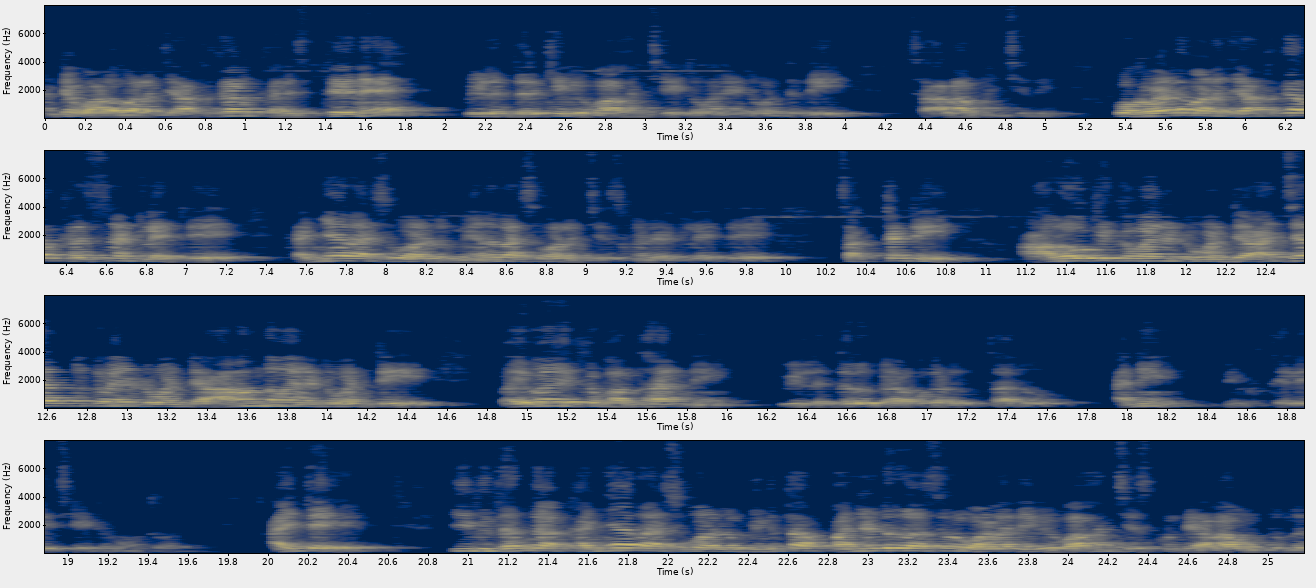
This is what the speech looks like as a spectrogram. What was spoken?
అంటే వాళ్ళ వాళ్ళ జాతకాలు కలిస్తేనే వీళ్ళిద్దరికీ వివాహం చేయటం అనేటువంటిది చాలా మంచిది. ఒకవేళ వాళ్ళ జాతకాలు కలిసినట్లయితే కన్యారాశి వాళ్ళు మీనరాశి వాళ్ళని చేసుకునేటట్లయితే చక్కటి అలౌకికమైనటువంటి ఆధ్యాత్మికమైనటువంటి ఆనందమైనటువంటి వైవాహిక బంధాన్ని వీళ్ళిద్దరూ గడపగలుగుతారు అని మీకు తెలియచేయడం అవుతుంది. అయితే ఈ విధంగా కన్యా రాశి వాళ్ళు మిగతా పన్నెండు రాశుల వాళ్ళని వివాహం చేసుకుంటే ఎలా ఉంటుందో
